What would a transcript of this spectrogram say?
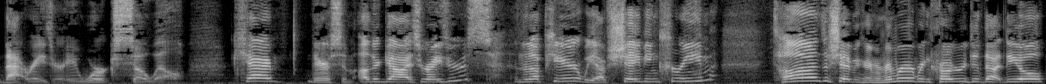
that razor. It works so well. Okay, there's some other guys' razors. And then up here, we have shaving cream. Tons of shaving cream. Remember when Kroger did that deal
